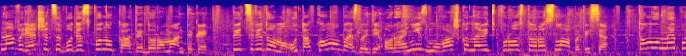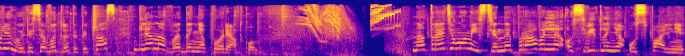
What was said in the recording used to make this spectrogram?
навряд чи це буде спонукати до романтики. Підсвідомо у такому безладі організму важко навіть просто розслабитися. Тому не полінуйтеся витратити час для наведення порядку. На третьому місці неправильне освітлення у спальні.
